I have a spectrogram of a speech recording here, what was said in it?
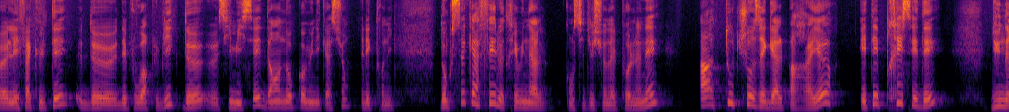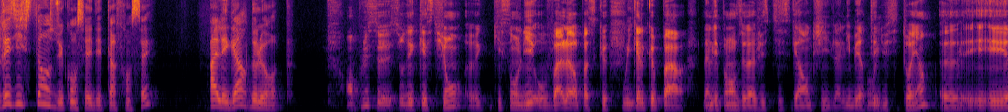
euh, les facultés des pouvoirs publics de euh, s'immiscer dans nos communications électroniques. Donc ce qu'a fait le tribunal constitutionnel polonais, à toute chose égale par ailleurs, était précédé d'une résistance du Conseil d'État français à l'égard de l'Europe. En plus, euh, sur des questions euh, qui sont liées aux valeurs, parce que quelque part, l'indépendance de la justice garantit la liberté du citoyen euh, et,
